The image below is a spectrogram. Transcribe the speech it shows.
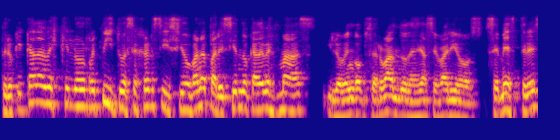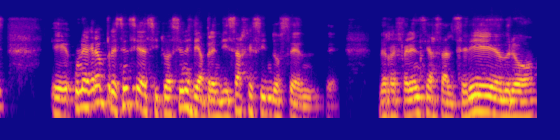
pero que cada vez que lo repito ese ejercicio van apareciendo cada vez más, y lo vengo observando desde hace varios semestres, eh, una gran presencia de situaciones de aprendizaje sin docente, de referencias al cerebro,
